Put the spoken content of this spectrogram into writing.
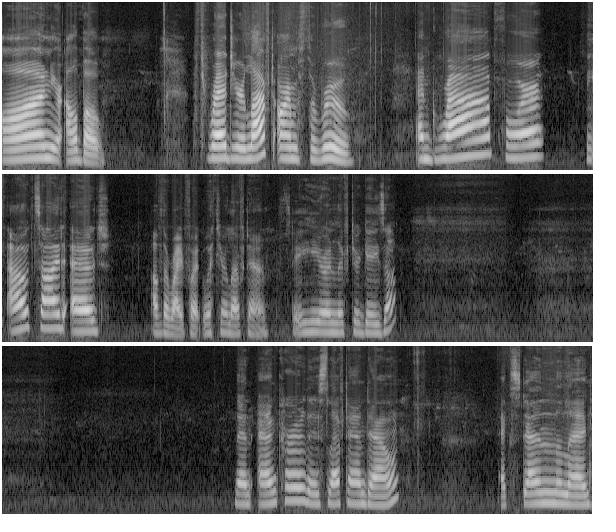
on your elbow. Thread your left arm through and grab for the outside edge of the right foot with your left hand. Stay here and lift your gaze up. Then anchor this left hand down. Extend the leg.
